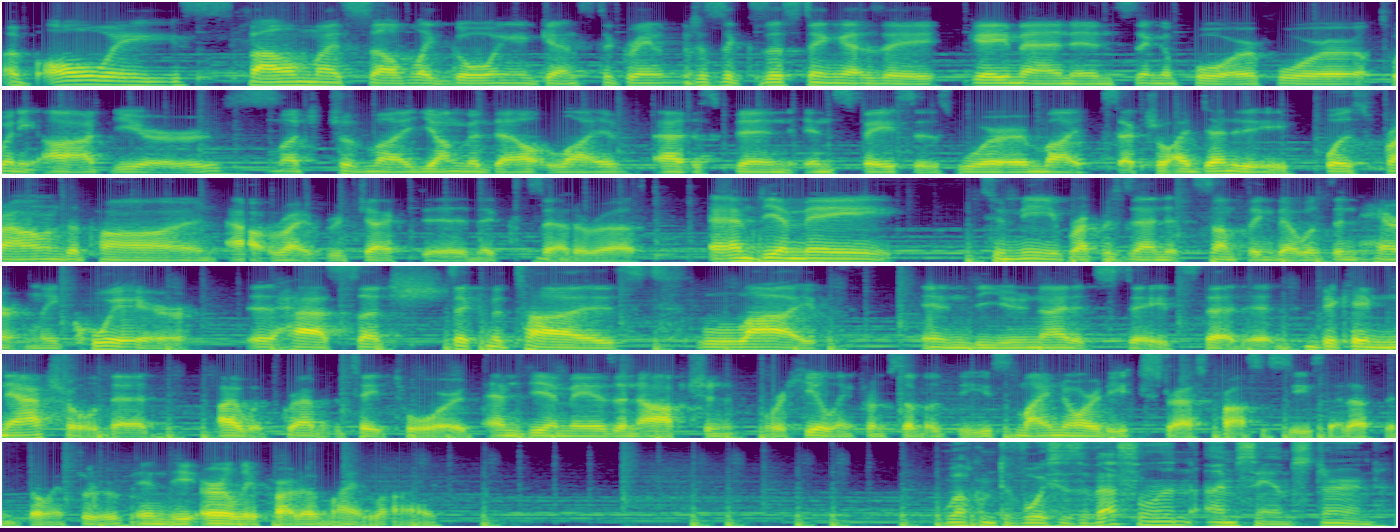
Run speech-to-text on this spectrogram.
I've always found myself like going against the grain, just existing as a gay man in Singapore for 20 odd years. Much of my young adult life has been in spaces where my sexual identity was frowned upon, outright rejected, etc. MDMA to me represented something that was inherently queer. It has such stigmatized life in the United States that it became natural that I would gravitate toward MDMA as an option for healing from some of these minority stress processes that I've been going through in the early part of my life. Welcome to Voices of Esalen. I'm Sam Stern.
